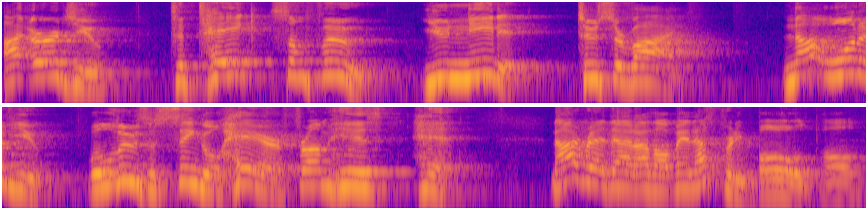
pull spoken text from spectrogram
I urge you to take some food. You need it to survive. Not one of you will lose a single hair from his head. Now, I read that, I thought, man, that's pretty bold, Paul.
